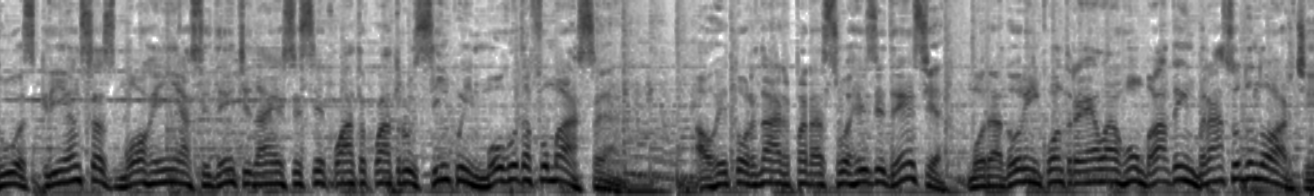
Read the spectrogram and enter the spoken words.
Duas crianças morrem em acidente na SC 445 em Morro da Fumaça. Ao retornar para sua residência, morador encontra ela arrombada em Braço do Norte.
